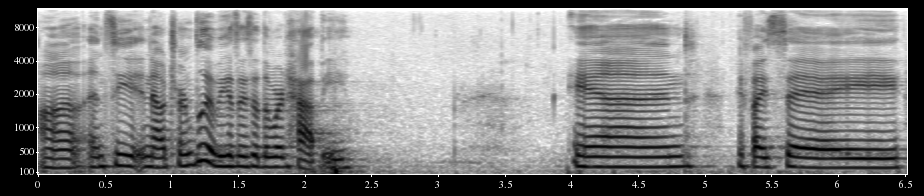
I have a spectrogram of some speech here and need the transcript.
Uh, and see, it now turned blue because I said the word happy. And if I say,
